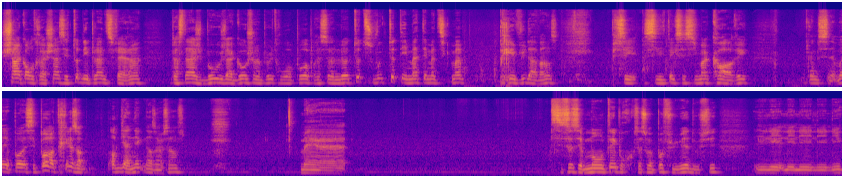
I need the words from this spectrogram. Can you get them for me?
champ contre champ, c'est tous des plans différents. Le personnage bouge à gauche un peu, trois pas après ça. Là, tout, tu vois que tout est mathématiquement prévu d'avance. Puis c'est excessivement carré comme cinéma. Y a pas, c'est pas très or- organique dans un sens. Mais euh, c'est ça, c'est monté pour que ce soit pas fluide aussi. Les, les, les,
